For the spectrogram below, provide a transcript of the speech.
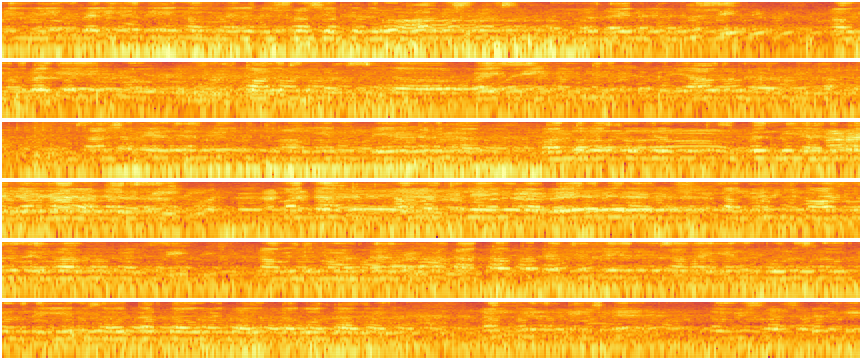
ನೀವು ಏನು ಬೆಳಿಗ್ಗೆ ನಮ್ಮ ಮೇಲೆ ವಿಶ್ವಾಸ ಇಟ್ಟಿದ್ರು ಆ ವಿಶ್ವಾಸ ನಮ್ಮ ದಯವಿಟ್ಟು ಉಳಿಸಿ, ನಾವು ಇದ್ರ ಬಗ್ಗೆ ಕಾಲೇಜ್ ಬಯಸಿ ನಮ್ಗೆ ಯಾವುದು ಬರೋದಿಲ್ಲ ಶಾಸಕರು ಹೇಳಿದಂಗೆ ಇವತ್ತು ನಾವು ಏನು ಬೇರೆ ಕಡೆ ಬಂದೋಬಸ್ತ್ ಸಿಬ್ಬಂದಿ ಅಧಿಕಾರಿಗಳನ್ನು ಕಳಿಸಿ, ಮತ್ತು ನಮ್ಮ ಜಿಲ್ಲೆಯಲ್ಲಿರುವ ಬೇರೆ ಬೇರೆ ಸಂಬಂಧಿತ ಆಫೀಸಸ್ ಎಲ್ಲರನ್ನೂ ಕಳಿಸಿ ನಾವು ಇದು ಮಾಡ್ತಾ ಇದ್ವಿ ಮತ್ತು ಅಕ್ಕಪಕ್ಕ ಜಿಲ್ಲೆಯಲ್ಲೂ ಸಹ ಏನು ಪೊಲೀಸ್ನವ್ರ ಕಡೆ ಏನು ಸಹಕಾರ ತಗೋಬೇಕು ಅದನ್ನು ತಗೋತಾ ಇದ್ವಿ ನಮ್ಮ ವಿನಂತಿ ಇಷ್ಟೇ. ನಾವು ವಿಶ್ವಾಸ ಬೆಳಿಗ್ಗೆ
